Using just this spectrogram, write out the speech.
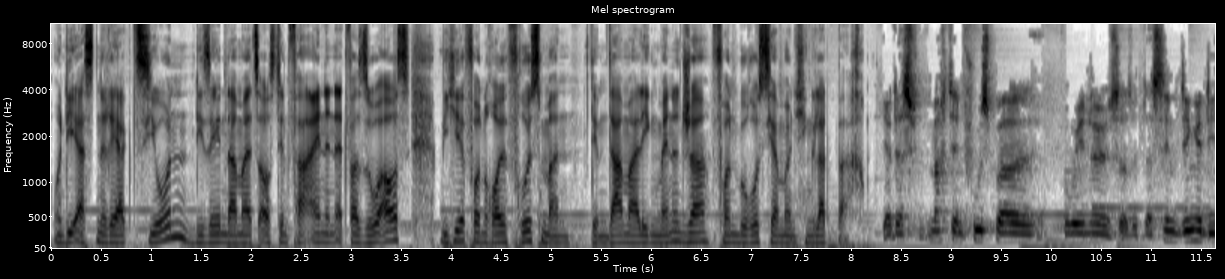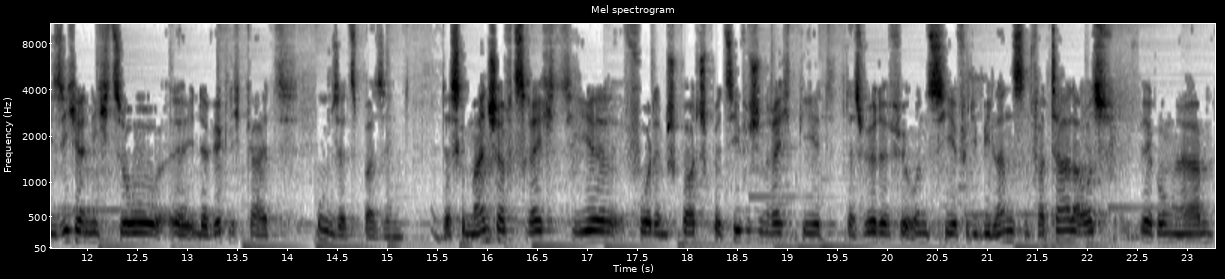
Und die ersten Reaktionen, die sehen damals aus den Vereinen etwa so aus, wie hier von Rolf Rüssmann, dem damaligen Manager von Borussia Mönchengladbach. Ja, das macht den Fußball ruinös. Also das sind Dinge, die sicher nicht so äh, in der Wirklichkeit umsetzbar sind das Gemeinschaftsrecht hier vor dem sportspezifischen Recht geht, das würde für uns hier für die Bilanzen fatale Auswirkungen haben.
